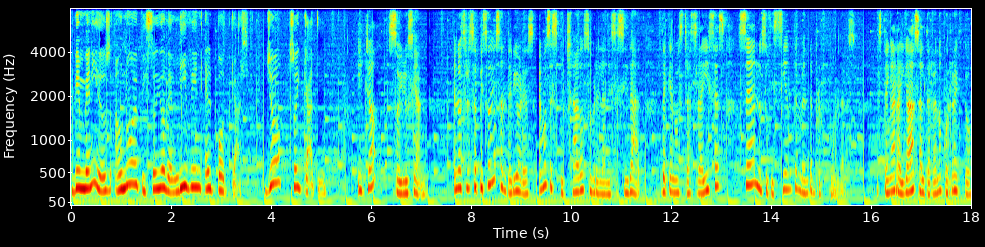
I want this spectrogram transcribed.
Bienvenidos a un nuevo episodio de Living el Podcast. Yo soy Katy. Y yo soy Lucian. En nuestros episodios anteriores hemos escuchado sobre la necesidad de que nuestras raíces sean lo suficientemente profundas, estén arraigadas al terreno correcto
